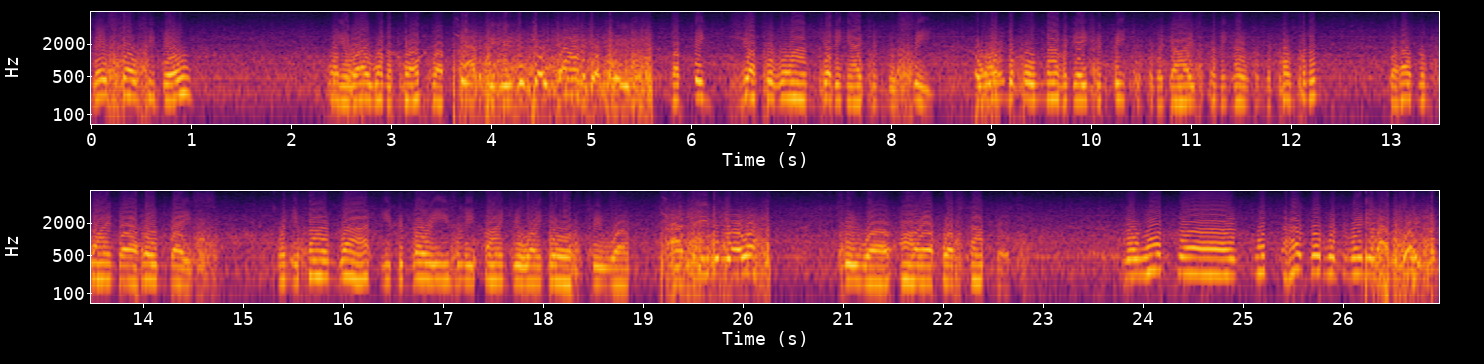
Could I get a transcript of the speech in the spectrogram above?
There's Selsey Bill. When you're right one o'clock, that big, And if you just go down again, please. that big jet of land jutting out into the sea. A wonderful navigation feature for the guys coming home from the continent to help them find their home base. When you found that, you could very easily find your way north to um, And even lower. To uh, RAF Westhampnett. So what, uh, what, how good was the radio navigation?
